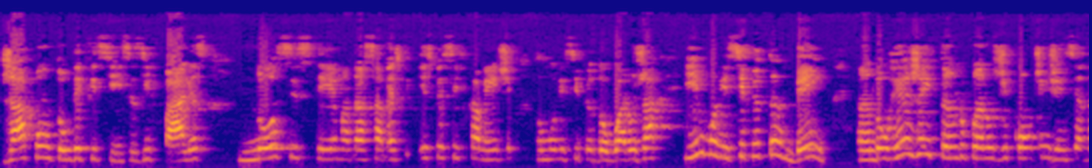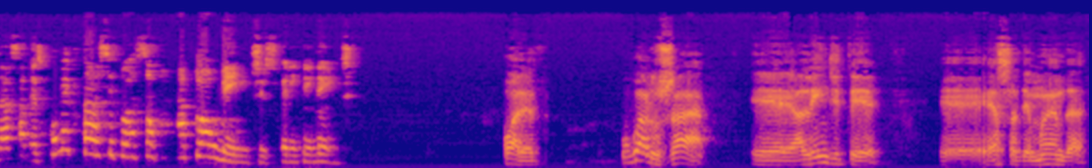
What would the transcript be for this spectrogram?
já apontou deficiências e falhas no sistema da Sabesp, especificamente no município do Guarujá, e o município também andou rejeitando planos de contingência da Sabesp. Como é que está a situação atualmente, superintendente? Olha, o Guarujá, é, além de ter é, essa demanda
